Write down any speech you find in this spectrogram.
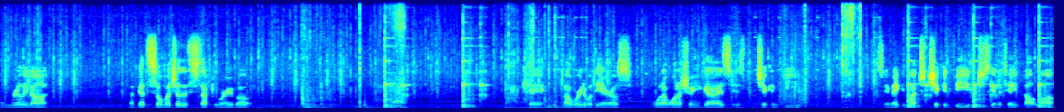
I'm really not. I've got so much other stuff to worry about. Okay, I'm not worried about the arrows. What I want to show you guys is the chicken feed. So you make a bunch of chicken feed, which is going to take not long.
